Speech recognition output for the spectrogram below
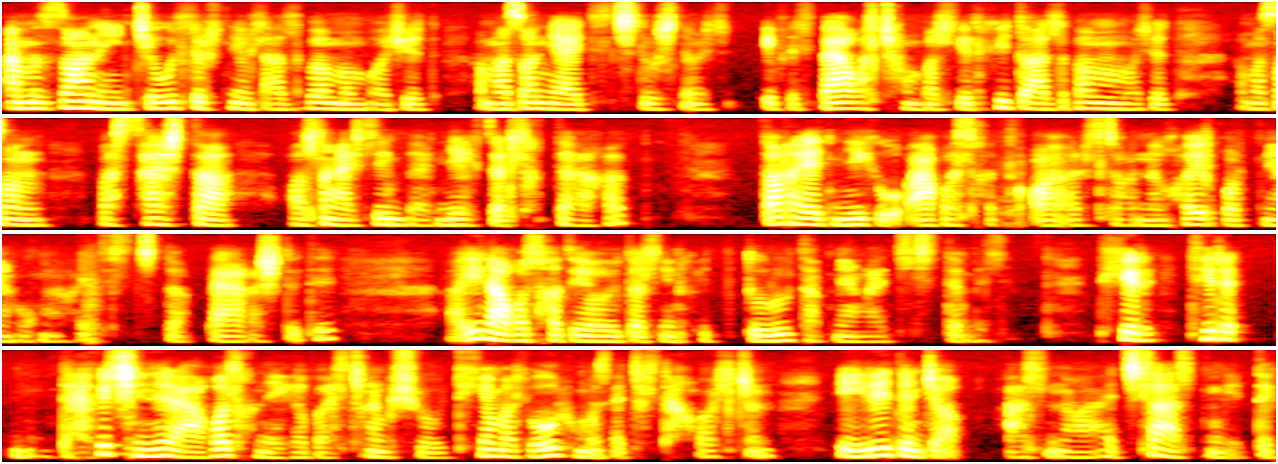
Amazon энэ чи үйлдвэрчний Alabama можид Amazon-ы үйлчлэл эвлэл байгуулчих юм бол ерөөхдөө Alabama можид Amazon бас цаашдаа олон ажлын байр нэг зорилготой байгаад дор хаяад нэг агуулхад ойролцоогоор нэг 2 3 мянган ажилчтай байгаа шүү дээ тий. А энэ агуулхад энэ үед бол ерөөхдөө 4 5 мянган ажилчтай байна. Тэгэхээр тэр дахиж шинээр агуулах нэгэ болчих юм шүү. Тэгэх юм бол өөр хүмүүс ажилд авах болчихно. Тэгээ ирээдүйн ална ажлаа алдна гэдэг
